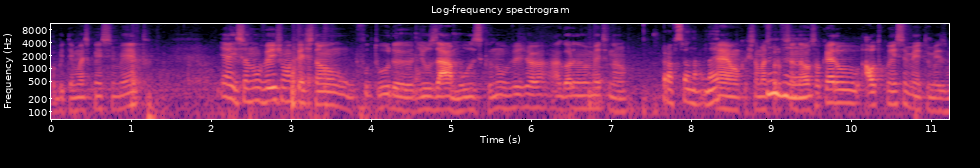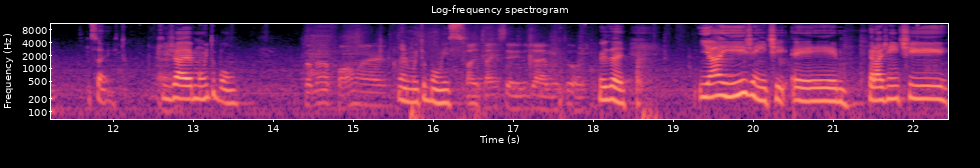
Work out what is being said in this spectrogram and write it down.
obter mais conhecimento. E é isso, eu não vejo uma questão futura de usar a música. Eu não vejo agora no momento, não. Profissional, né? É uma questão mais profissional. Eu só quero autoconhecimento mesmo. Certo. Que já é muito bom. Toda forma, é, É muito bom isso. só de estar inserido já é muito ótimo. Pois é. E aí, gente, é, pra gente.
